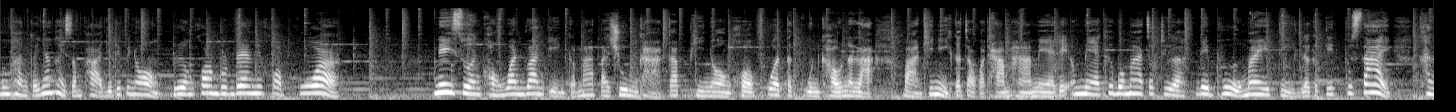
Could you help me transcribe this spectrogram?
มือหันก็ยังให้สัมผัสอยู่เด้พี่น้อง เรื่องความรุนแรงในครอบครัวในส่วนของวันวันเองก็มาประชุมค่ะ กับพี่น้องครอบครัวตระกูลเขานั่นละบ้านที่หนีก็เจ้าก็ถามหาแม่ได้เอาแม่คือบ่มาจักเทื่อได้ผู้ไม่ติแล้วก็ติดผู้ชายคัน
